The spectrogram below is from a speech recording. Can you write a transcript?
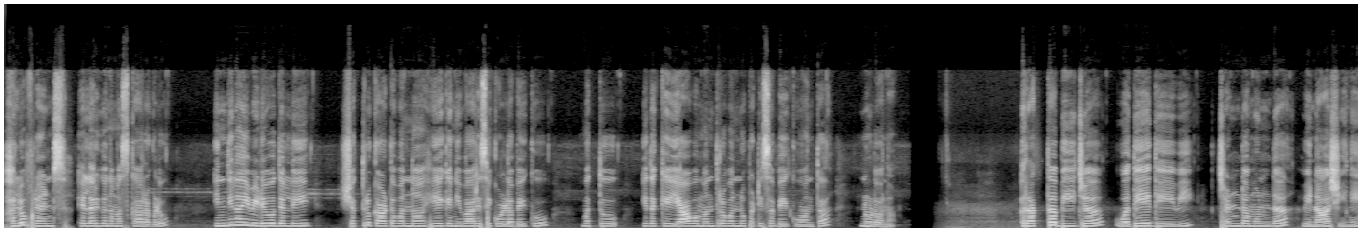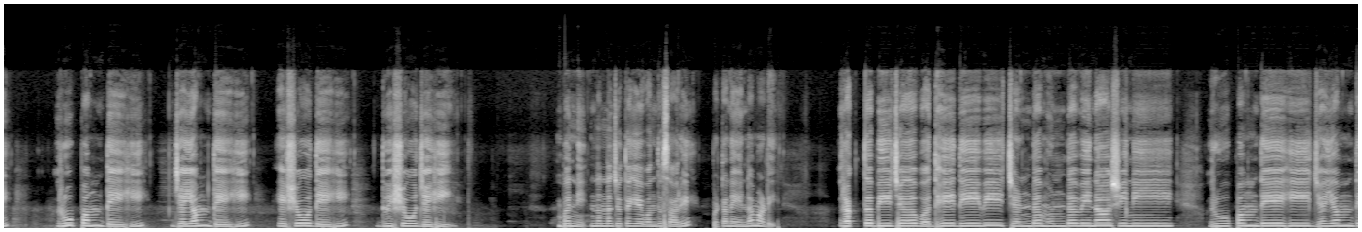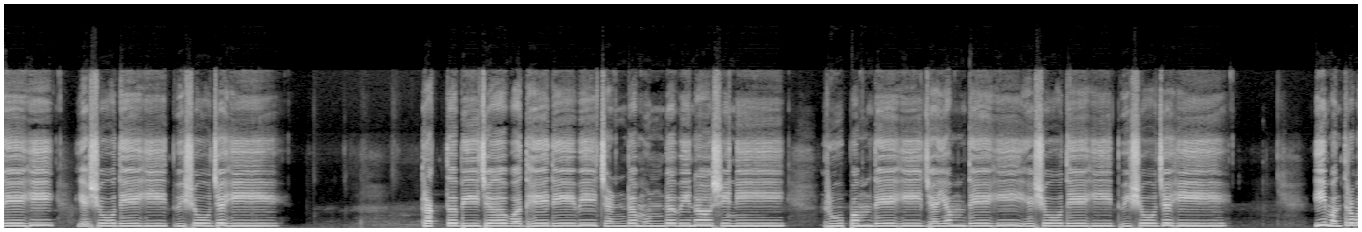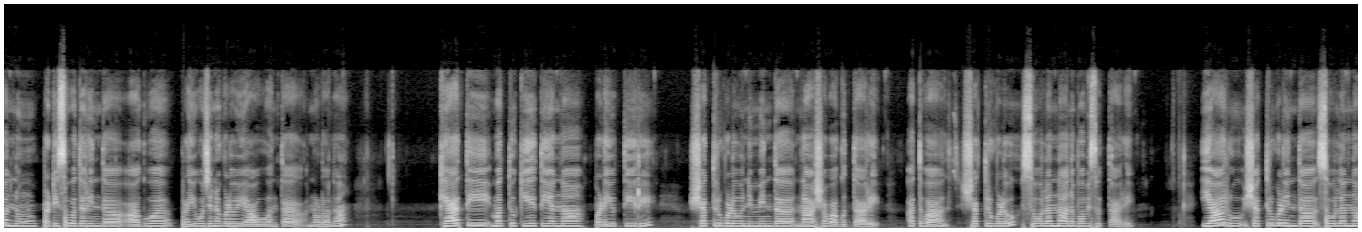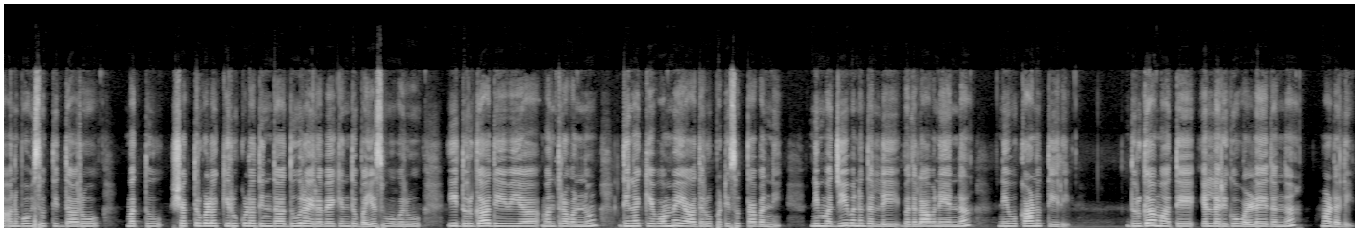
Hello friends ಎಲ್ಲರಿಗೂ ನಮಸ್ಕಾರಗಳು. ಇಂದಿನ ಈ ವಿಡಿಯೋದಲ್ಲಿ ಶತ್ರುಕಾಟವನ್ನು ಹೇಗೆ ನಿವಾರಿಸಿಕೊಳ್ಳಬೇಕು ಮತ್ತು ಇದಕ್ಕೆ ಯಾವ ಮಂತ್ರವನ್ನು ಪಠಿಸಬೇಕು ಅಂತ ನೋಡೋಣ. ರಕ್ತ ಬೀಜ ವದೇ ದೇವಿ, ಚಂಡಮುಂಡ ವಿನಾಶಿನಿ, ರೂಪಂ ದೇಹಿ, ಜಯಂ ದೇಹಿ, ಯಶೋ ದೇಹಿ ದ್ವಿಷೋಜಹಿ ಬನ್ನಿ, ನನ್ನ ಜೊತೆಗೆ ಒಂದು ಸಾರಿ ಪಠನೆಯನ್ನು ಮಾಡಿ. ರಕ್ತಬೀಜ ವಧೆ ದೇವಿ ಚಂಡಮುಂಡ ವಿನಾಶಿನಿ. ರೂಪಂ ದೇಹಿ, ಜಯಂ ದೇಹಿ, ಯಶೋ ದೇಹಿ ದ್ವಿಷೋಜಹಿ ರಕ್ತಬೀಜ ವಧೆ ದೇವಿ ಚಂಡಮುಂಡ ರೂಪಂ ದೇಹಿ ಜಯಂ ದೇಹಿ ಯಶೋ ದೇಹಿ ದ್ವಿಷೋಜಹಿ ಈ ಮಂತ್ರವನ್ನು ಪಠಿಸುವುದರಿಂದ ಆಗುವ ಪ್ರಯೋಜನಗಳು ಯಾವುವು ಅಂತ ನೋಡೋಣ. ಖ್ಯಾತಿ ಮತ್ತು ಕೀರ್ತಿಯನ್ನು ಪಡೆಯುತ್ತೀರಿ. ಶತ್ರುಗಳು ನಿಮ್ಮಿಂದ ನಾಶವಾಗುತ್ತಾರೆ ಅಥವಾ ಶತ್ರುಗಳು ಸೋಲನ್ನು ಅನುಭವಿಸುತ್ತಾರೆ. ಯಾರು ಶತ್ರುಗಳಿಂದ ಸೋಲನ್ನು ಅನುಭವಿಸುತ್ತಿದ್ದಾರೋ ಮತ್ತು ಶತ್ರುಗಳ ಕಿರುಕುಳದಿಂದ ದೂರ ಇರಬೇಕೆಂದು ಬಯಸುವವರು ಈ ದುರ್ಗಾದೇವಿಯ ಮಂತ್ರವನ್ನು ದಿನಕ್ಕೆ ಒಮ್ಮೆಯಾದರೂ ಪಠಿಸುತ್ತಾ ಬನ್ನಿ. ನಿಮ್ಮ ಜೀವನದಲ್ಲಿ ಬದಲಾವಣೆಯನ್ನು ನೀವು ಕಾಣುತ್ತೀರಿ. ದುರ್ಗಾಮಾತೆ ಎಲ್ಲರಿಗೂ ಒಳ್ಳೆಯದನ್ನು ಮಾಡಲಿ.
